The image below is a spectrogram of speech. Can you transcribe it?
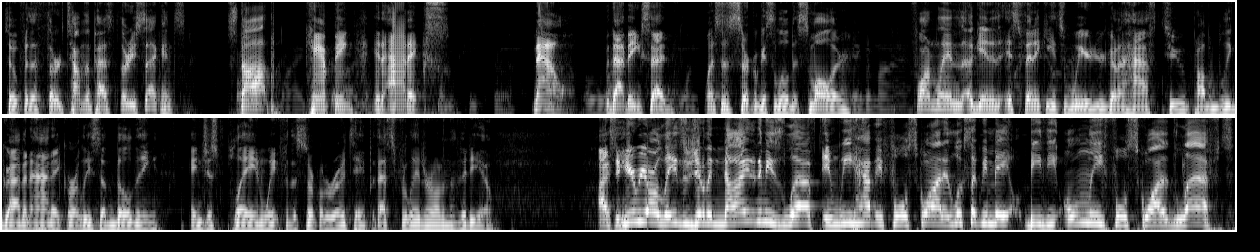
So for the third time in the past 30 seconds, stop camping in attics. Now, with that being said, once this circle gets a little bit smaller, farmland again is, is finicky. It's weird. You're gonna have to probably grab an attic or at least a building and just play and wait for the circle to rotate. But that's for later on in the video. All right, so here we are, ladies and gentlemen. Nine enemies left, and we have a full squad. It looks like we may be the only full squad left.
